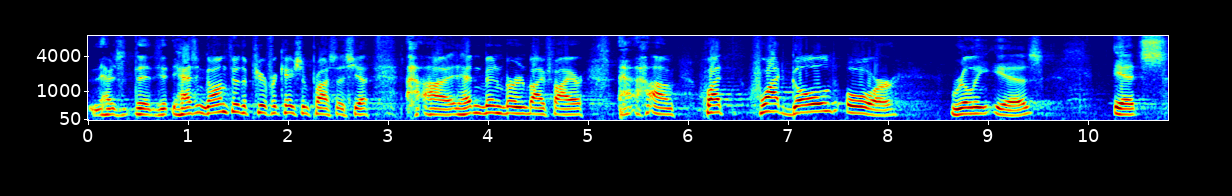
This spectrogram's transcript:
it hasn't gone through the purification process yet. Uh, it hadn't been burned by fire. Um, what what gold ore really is? It's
